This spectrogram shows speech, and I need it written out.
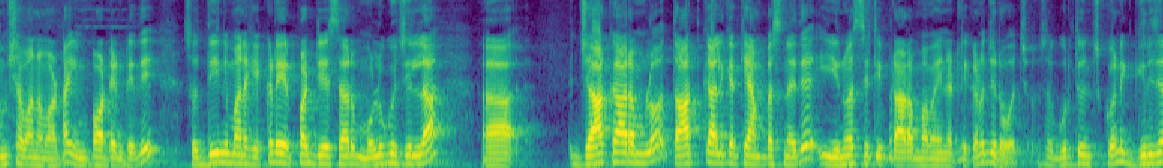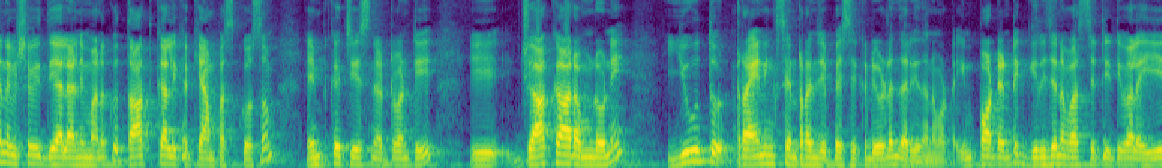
అంశం అన్నమాట ఇంపార్టెంట్ ఇది. సో దీన్ని మనకి ఎక్కడ ఏర్పాటు చేశారు? ములుగు జిల్లా జాకారంలో తాత్కాలిక క్యాంపస్ని అయితే ఈ యూనివర్సిటీ ప్రారంభమైనట్లు ఇక్కడ చూడవచ్చు. సో గుర్తుంచుకొని గిరిజన విశ్వవిద్యాలయాన్ని మనకు తాత్కాలిక క్యాంపస్ కోసం ఎంపిక చేసినటువంటి ఈ జాకారంలోని యూత్ ట్రైనింగ్ సెంటర్ అని చెప్పేసి ఇక్కడ ఇవ్వడం జరిగింది అనమాట ఇంపార్టెంట్ గిరిజన వర్సిటీ ఇటీవల ఏ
